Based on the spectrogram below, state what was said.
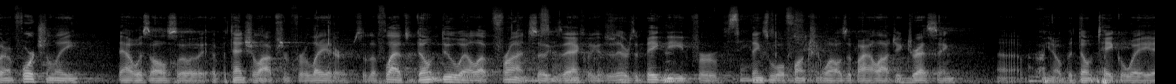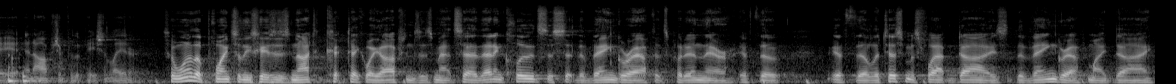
but unfortunately, that was also a potential option for later. So the flaps don't do well up front. So exactly, there's a big need for things that will function well as a biologic dressing, uh, you know, but don't take away a, an option for the patient later. So one of the points in these cases is not to take away options, as Matt said. That includes the, the vein graft that's put in there. If the if the latissimus flap dies, the vein graft might die,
